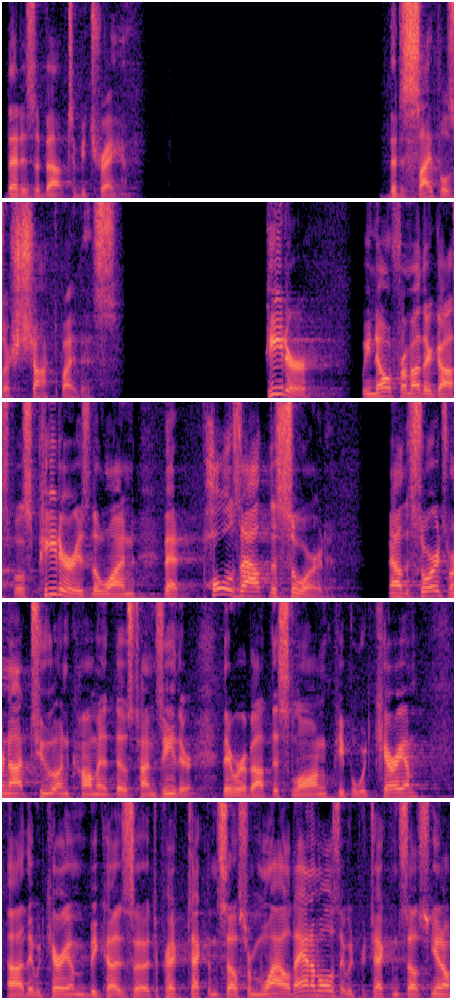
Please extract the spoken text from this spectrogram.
that is about to betray him. The disciples are shocked by this. Peter, we know from other gospels, Peter is the one that pulls out the sword. Now, the swords were not too uncommon at those times either. They were about this long, people would carry them. Uh, they would carry them because uh, to protect themselves from wild animals, they would protect themselves, you know,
